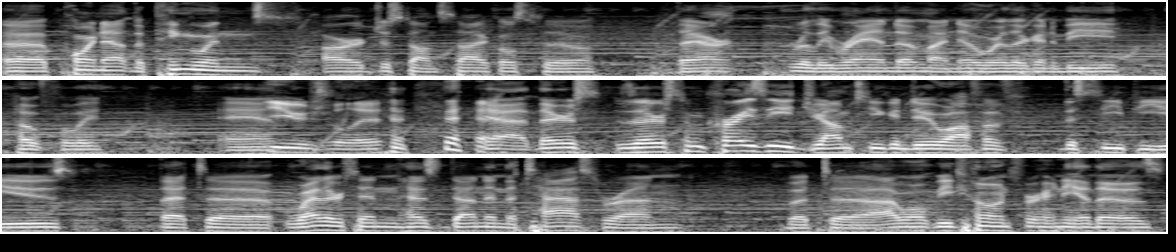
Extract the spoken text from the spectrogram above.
uh, point out the penguins are just on cycles, so they aren't really random. I know where they're going to be, hopefully. And Usually. yeah, there's there's some crazy jumps you can do off of the CPUs that uh, Weatherton has done in the TAS run, but uh, I won't be going for any of those.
